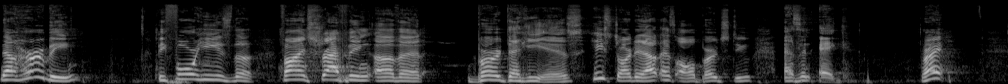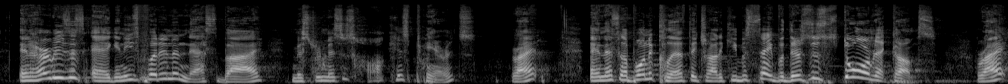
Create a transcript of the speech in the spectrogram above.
Now, Herbie, before he is the fine strapping of a bird that he is, he started out, as all birds do, as an egg, right? And Herbie's this egg, and he's put in a nest by Mr. and Mrs. Hawk, his parents, right? And that's up on the cliff. They try to keep it safe, but there's this storm that comes, right?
